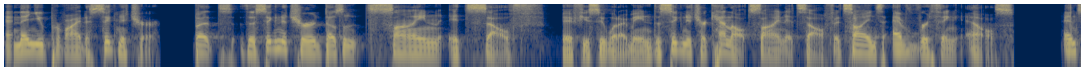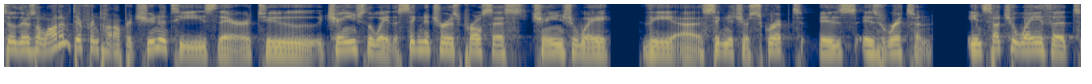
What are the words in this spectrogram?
and then you provide a signature. But the signature doesn't sign itself, if you see what I mean. The signature cannot sign itself, it signs everything else. And so there's a lot of different opportunities there to change the way the signature is processed, change the way the uh, signature script is is written in such a way that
